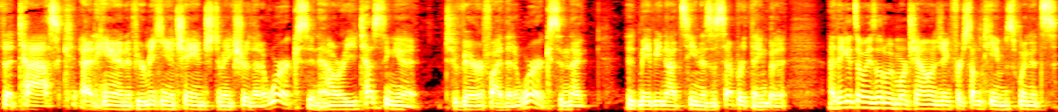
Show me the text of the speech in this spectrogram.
the task at hand if you're making a change to make sure that it works and how are you testing it to verify that it works and that it may be not seen as a separate thing but it, i think it's always a little bit more challenging for some teams when it's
